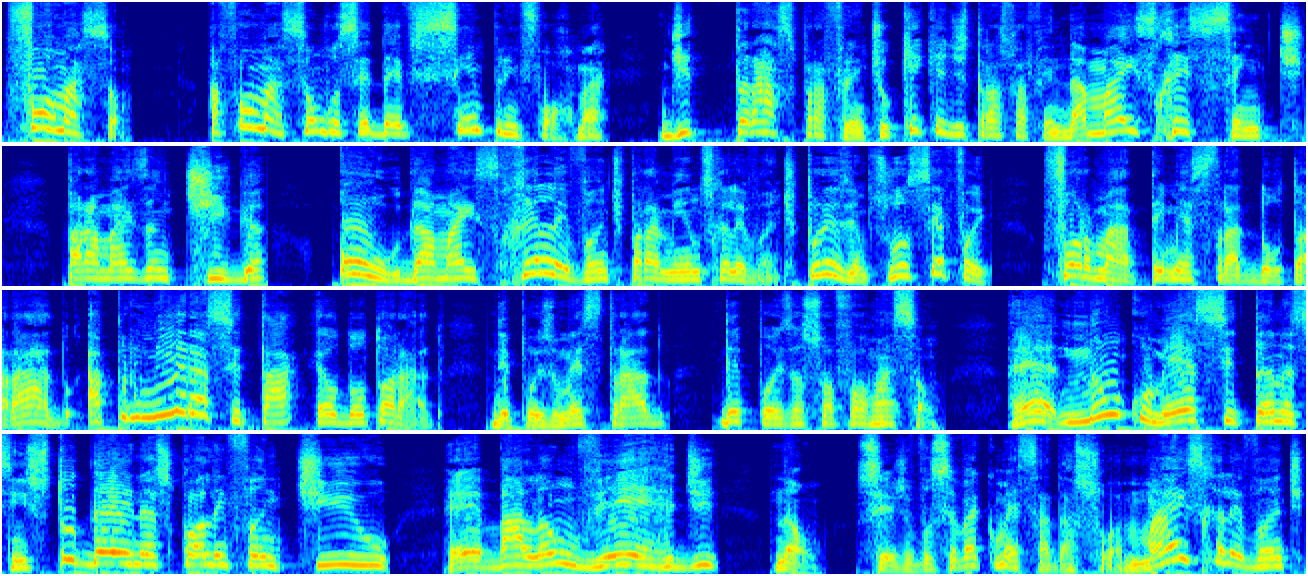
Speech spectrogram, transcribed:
formação. A formação você deve sempre informar de trás para frente. O que é de trás para frente? Da mais recente para a mais antiga ou da mais relevante para a menos relevante. Por exemplo, se você foi formado, tem mestrado, doutorado, a primeira a citar é o doutorado, depois o mestrado, depois a sua formação. É, não comece citando assim, estudei na escola infantil, é, balão verde. Não. Ou seja, você vai começar da sua mais relevante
